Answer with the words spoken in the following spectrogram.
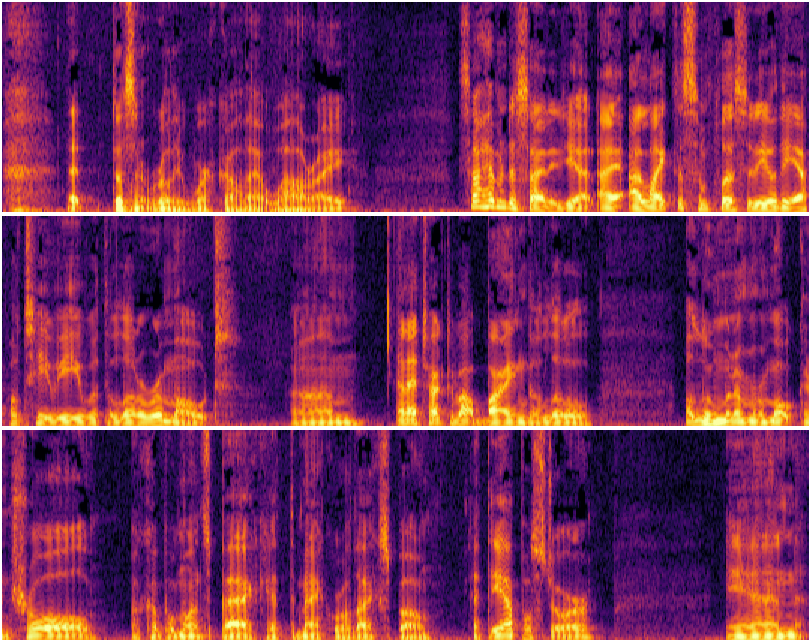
that doesn't really work all that well, right? So I haven't decided yet. I, I like the simplicity of the Apple TV with the little remote, um, and I talked about buying the little aluminum remote control a couple months back at the Macworld Expo at the Apple Store, and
